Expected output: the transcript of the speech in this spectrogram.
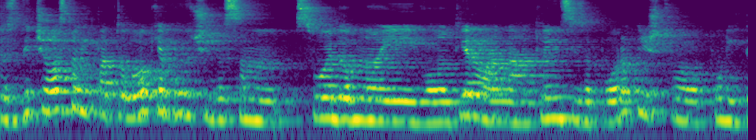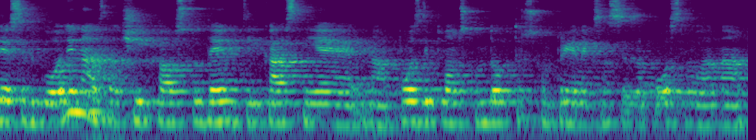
Što se tiče ostalih patologija, budući da sam svojedobno i volontirala na klinici za porodništvo punih 10 godina, znači kao student i kasnije na postdiplomskom doktorskom prije nek sam se zaposlila na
